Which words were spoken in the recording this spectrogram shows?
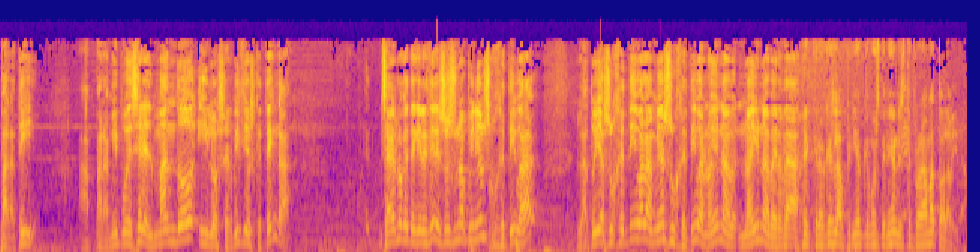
para ti. Ah, Para mí puede ser el mando y los servicios que tenga. ¿Sabes lo que te quiero decir? Eso es una opinión subjetiva. La tuya es subjetiva, la mía es subjetiva. No hay una, no hay una verdad. Creo que es la opinión que hemos tenido en este programa toda la vida.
